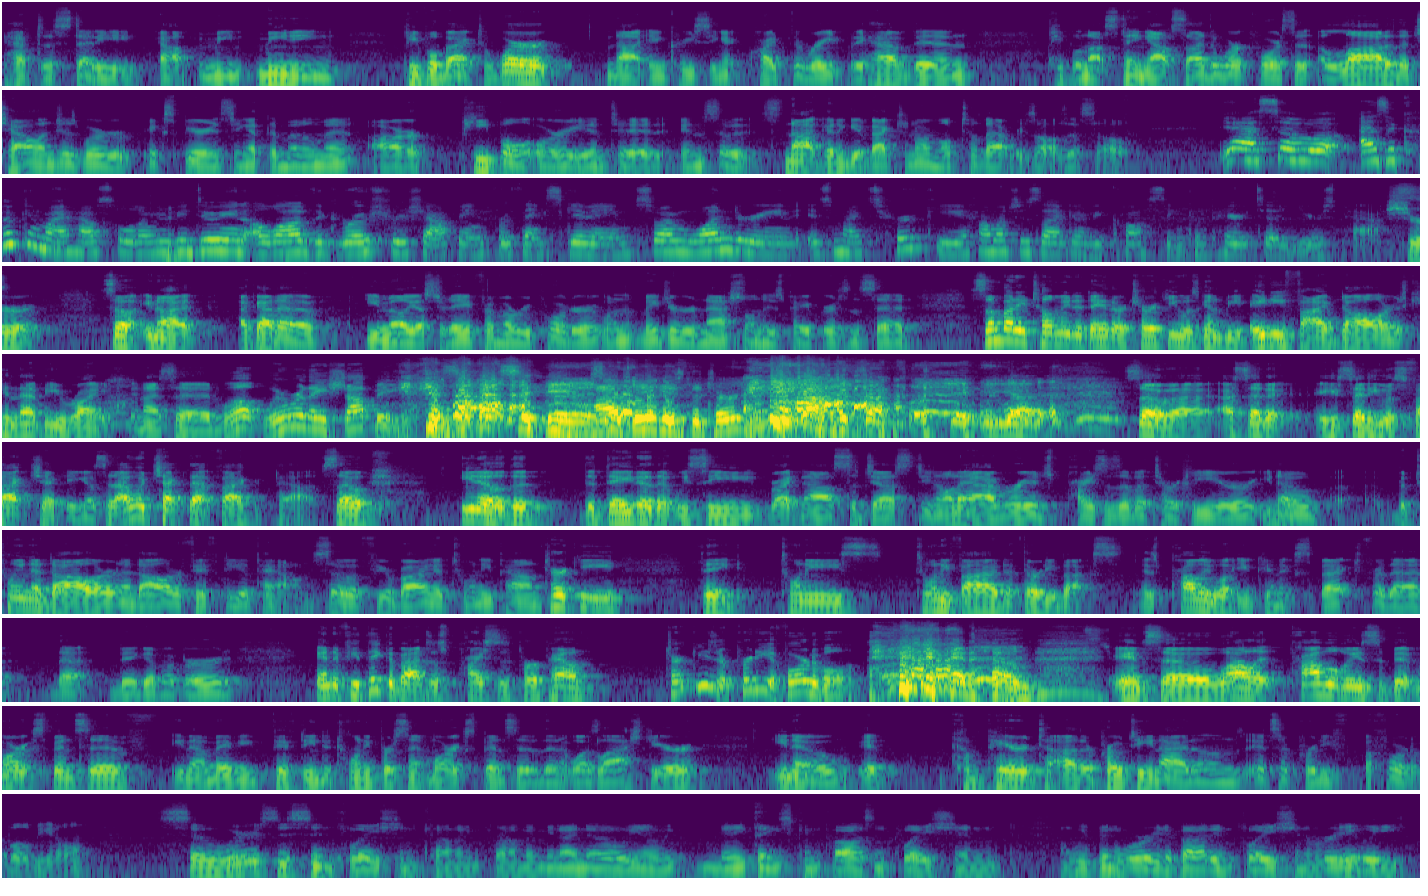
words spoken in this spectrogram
have to steady out, mean, meaning people back to work, not increasing at quite the rate they have been. people not staying outside the workforce. A lot of the challenges we're experiencing at the moment are people oriented, and so it's not going to get back to normal till that resolves itself. Yeah, so as a cook in my household, I'm going to be doing a lot of the grocery shopping for Thanksgiving. So I'm wondering, is my turkey, how much is that going to be costing compared to years past? Sure. So, you know, I, I got a email yesterday from a reporter at one of the major national newspapers and said, Somebody told me today their turkey was going to be $85. Can that be right? And I said, Well, where were they shopping? seems... How big is the turkey? yeah, exactly. Yeah so uh, I said he said he was fact checking. I said I would check that fact out. So, you know the the data that we see right now suggests you know on average prices of a turkey are you know between a dollar and a dollar fifty a pound. So if you're buying a twenty pound turkey, think 20, 25 to thirty bucks is probably what you can expect for that that big of a bird. And if you think about just prices per pound, turkeys are pretty affordable. and, um, and, so while it probably is a bit more expensive, you know, maybe 15 to 20% more expensive than it was last year, you know, it compared to other protein items, it's a pretty affordable meal. So where's this inflation coming from? I mean, I know, you know, many things can cause inflation. We've been worried about inflation really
